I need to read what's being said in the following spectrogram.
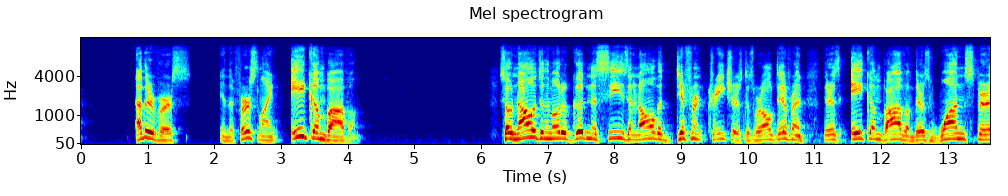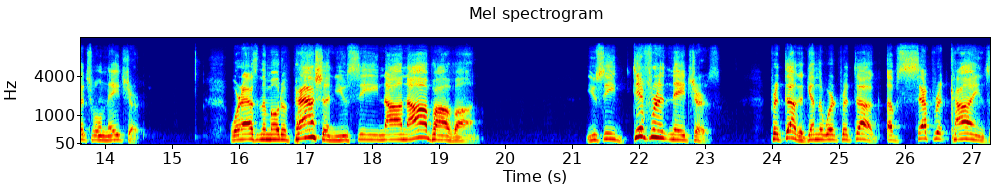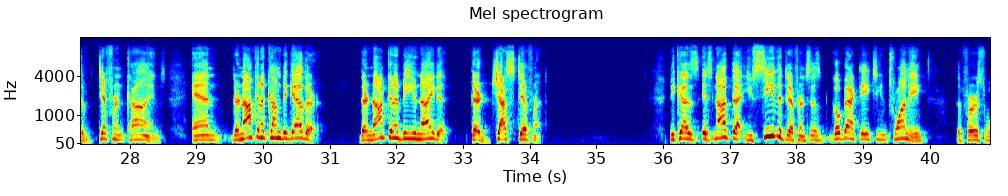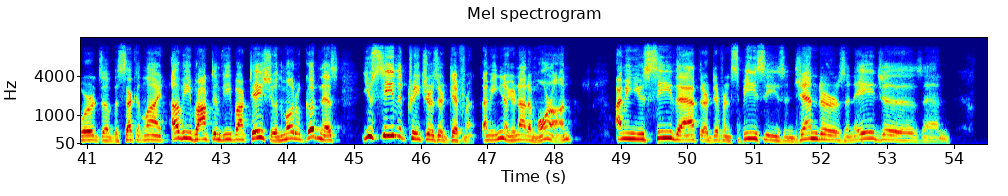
other verse in the first line, ekam bhavam. So knowledge of the mode of goodness sees and in all the different creatures, because we're all different, there's Akam bhavam, there's one spiritual nature. Whereas in the mode of passion, you see nana bhavan. You see different natures. Pratag, again, the word pratag, of separate kinds, of different kinds. And they're not going to come together. They're not going to be united. They're just different because it's not that you see the differences. Go back to 1820, the first words of the second line, avi bhaktam vibhakteshu. In the mode of goodness, you see that creatures are different. I mean, you know, you're not a moron. I mean, you see that there are different species and genders and ages and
